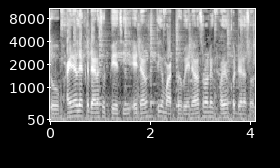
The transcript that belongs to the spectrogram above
তো ফাইনালি একটা ডাইনোসর পেয়েছি। এই ডাইনোসর থেকে মারতে হবে। এই ডাইনোসর অনেক ভয়ঙ্কর ডাইনোসর,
